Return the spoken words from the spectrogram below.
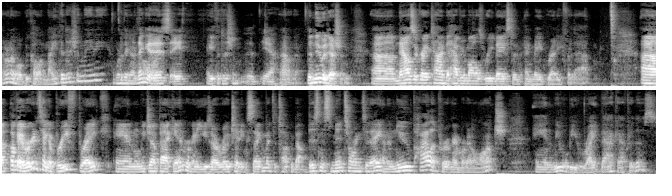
I don't know what we call it, ninth edition maybe? What are they going to think call it it? is eighth. Eighth edition? uh, Yeah. I don't know. The new edition. Um, now's a great time to have your models rebased and, and made ready for that. Uh, okay, we're going to take a brief break, and when we jump back in, we're going to use our rotating segment to talk about business mentoring today and a new pilot program we're going to launch. And we will be right back after this.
